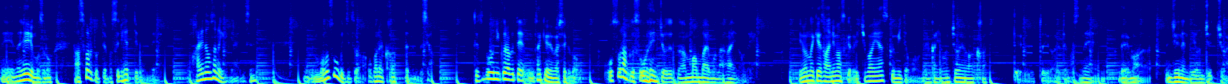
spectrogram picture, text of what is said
何よりもそのアスファルトってやっぱすり減っていくんで張り直さなきゃいけないんですね。ものすごく実はお金かかってるんですよ。鉄道に比べてさっきも言いましたけどおそらく総延長で言うと何万倍も長いのでいろんな計算ありますけど一番安く見ても年間4兆円はかかってると言われてますね。でまあ10年で40兆円。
